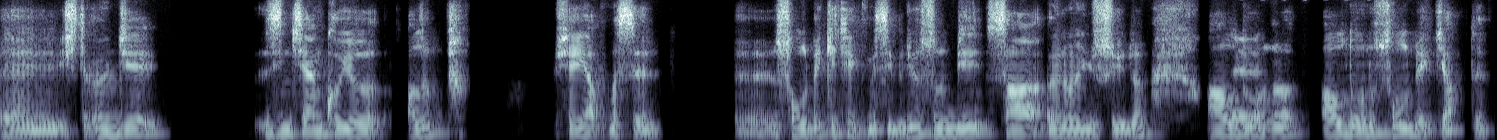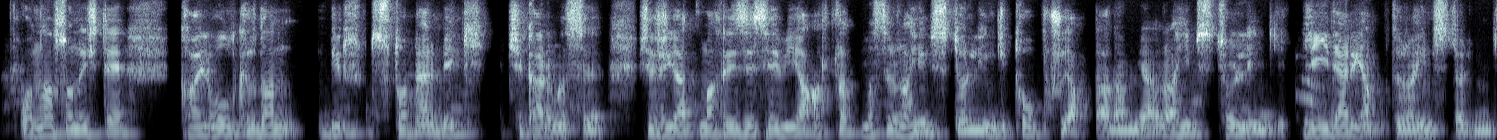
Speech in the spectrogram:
e, işte önce Zinchenko'yu alıp şey yapması, e, sol beke çekmesi biliyorsun bir sağ ön oyuncusuydu. Aldı evet. onu aldı onu sol bek yaptı. Ondan sonra işte Kyle Walker'dan bir stoper bek çıkarması. İşte Riyad Mahrez'i seviye atlatması. Rahim Sterling'i topçu yaptı adam ya. Rahim Sterling'i. Lider yaptı Rahim Sterling'i.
